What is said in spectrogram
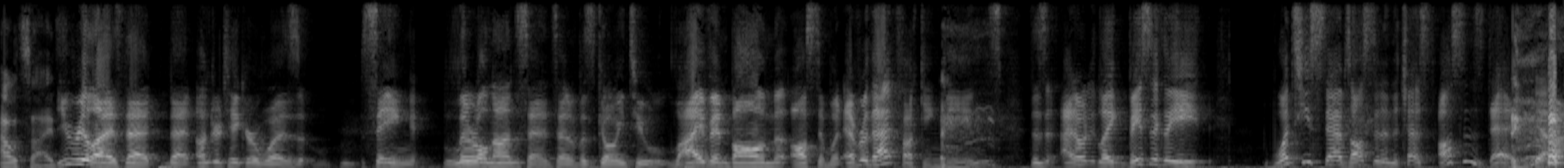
outside. You realize that that Undertaker was saying literal nonsense and was going to live embalm Austin, whatever that fucking means. Does it, I don't like basically once he stabs Austin in the chest, Austin's dead. Yeah.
